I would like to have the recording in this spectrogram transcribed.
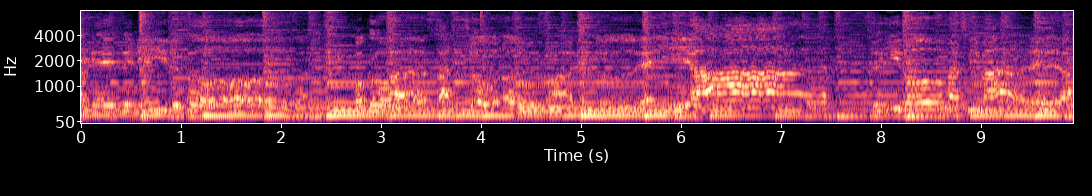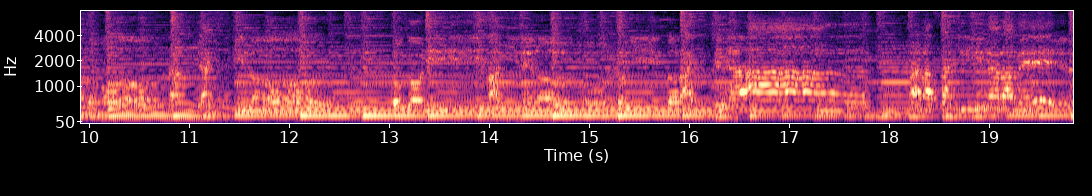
スが止まったけない気づきそっとまぶたを開けてみるとここは山頂のサービスエリア次の町まであともう何百キロ埃まみれの長距離トラックが鼻先並べる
